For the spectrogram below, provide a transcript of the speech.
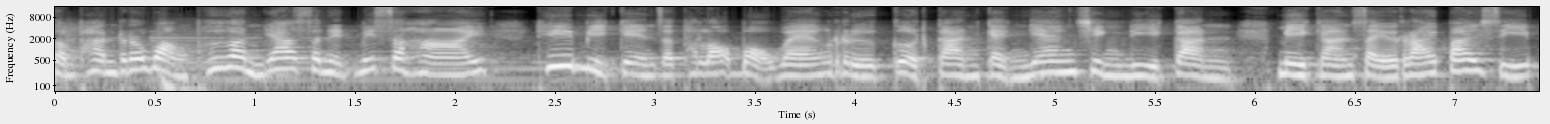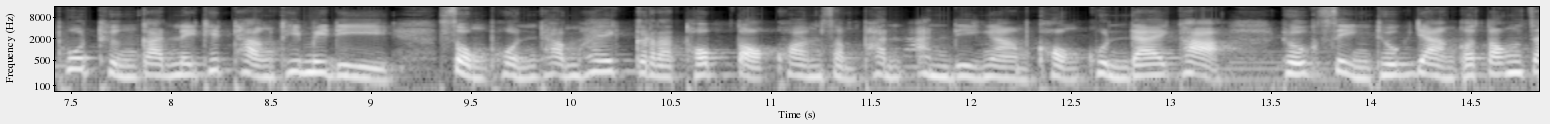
สัมพันธ์ระหว่างเพื่อนญาติสนิทมิสหาย ที่มีเกณฑ์จะทะเลาะเบาะแว้งหรือเกิดการแก่งแย่งชิงดีกัน มีการใส่ร้ายป้ายสีพูดถึงกันในทิศทางที่ไม่ดี ส่งผลทำให้กระทบต่อความสัมพันธ์อันดีงามของคุณได้ค่ะ ทุกสิ่งทุกอย่างก็ต้องใจ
